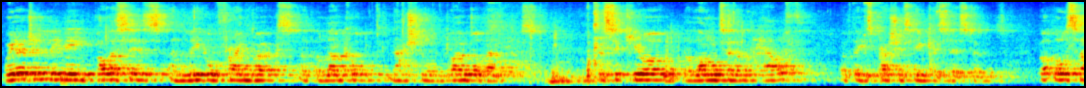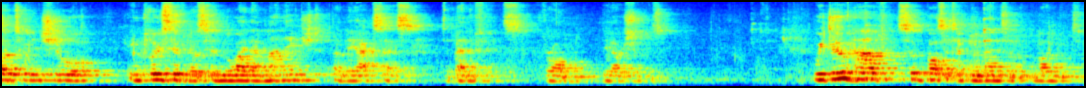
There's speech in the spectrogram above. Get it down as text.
We urgently need policies and legal frameworks at the local, national and global levels to secure the long-term health of these precious ecosystems, but also to ensure inclusiveness in the way they're managed and the access to benefits from the oceans. We do have some positive momentum at the moment,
